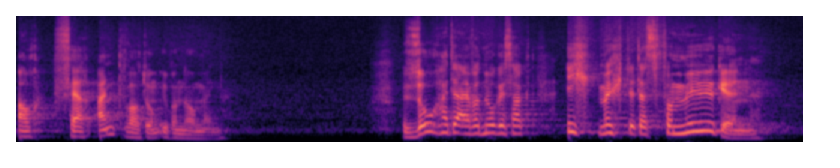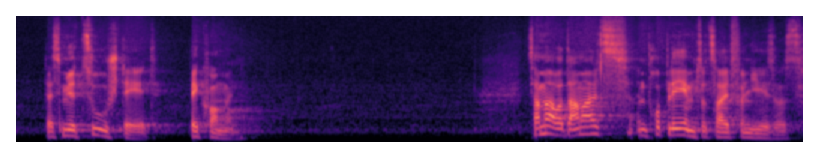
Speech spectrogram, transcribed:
auch Verantwortung übernommen. So hat er einfach nur gesagt, ich möchte das Vermögen, das mir zusteht, bekommen. Jetzt haben wir aber damals ein Problem zur Zeit von Jesus.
